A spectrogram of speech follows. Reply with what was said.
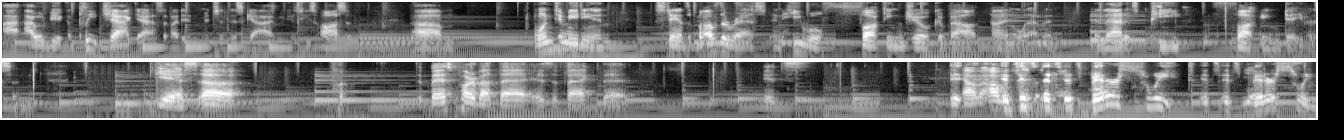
I I would be a complete jackass if I didn't mention this guy because he's awesome. Um, one comedian stands above the rest, and he will fucking joke about 9/11, and that is Pete fucking Davidson. Yes. Uh, the best part about that is the fact that it's. It- I- I it's it's it's, it's bittersweet. It's it's Yeah, bittersweet.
